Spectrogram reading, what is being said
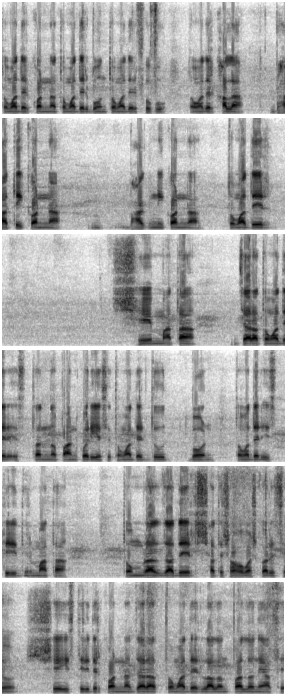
তোমাদের কন্যা, তোমাদের বোন, তোমাদের ফুফু, তোমাদের খালা ভ্রাতি কন্যা ভাগ্নি কন্যা তোমাদের সে মাতা যারা তোমাদের স্তন্য পান করিয়েছে, তোমাদের দুধ বোন, তোমাদের স্ত্রীদের মাতা, তোমরা যাদের সাথে সহবাস করেছ সেই স্ত্রীদের কন্যা যারা তোমাদের লালন পালনে আছে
